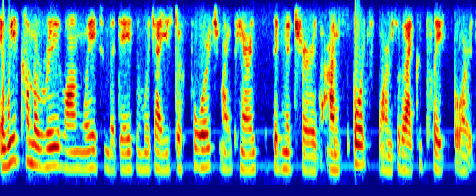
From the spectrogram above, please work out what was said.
And we've come a really long way from the days in which I used to forge my parents' signatures on sports forms so that I could play sports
